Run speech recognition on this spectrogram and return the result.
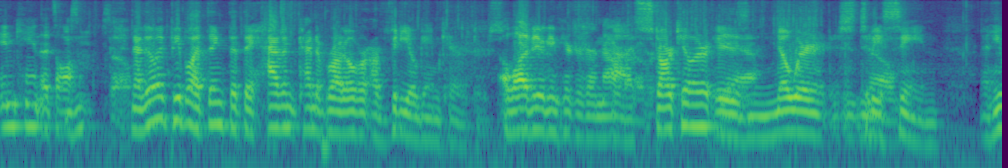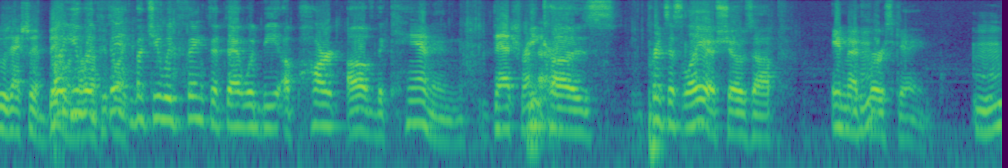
in canon. That's awesome. So Now, the only people I think that they haven't kind of brought over are video game characters. a lot of video game characters are not. Uh. Star Killer is Yeah. nowhere to be seen. And he was actually a big But one. you would think, like- but you would think that that would be a part of the canon Dash Rendar. because Princess Leia shows up in that mm-hmm. first game. Mm-hmm.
